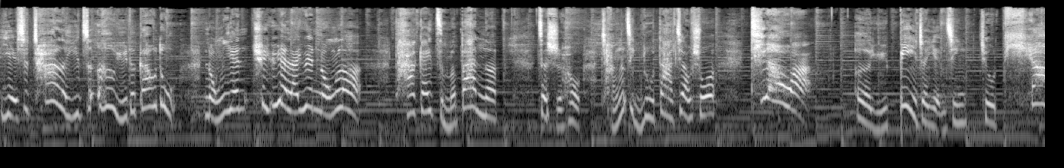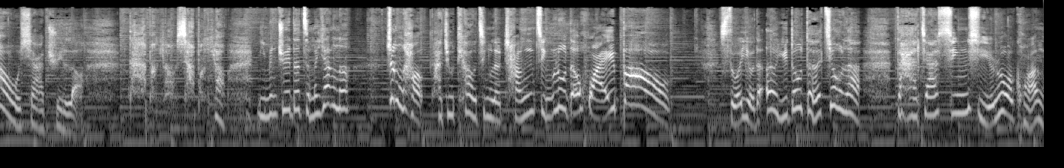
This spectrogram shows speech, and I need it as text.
也是差了一只鳄鱼的高度，浓烟却越来越浓了。它该怎么办呢？这时候长颈鹿大叫说：“跳啊！”鳄鱼闭着眼睛就跳下去了。大朋友、小朋友，你们觉得怎么样呢？正好，他就跳进了长颈鹿的怀抱，所有的鳄鱼都得救了，大家欣喜若狂，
